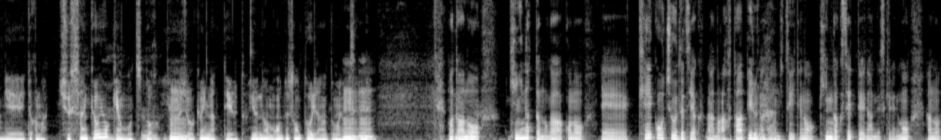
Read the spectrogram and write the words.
えー、というか、まあ、出産共用権を持つという状況になっているというのは、もう本当にその通りだなと思いますよね。うんうん、またあの、気になったのが、この、えー、経口中絶薬、あの、アフターピルなどについての金額設定なんですけれども、あの、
